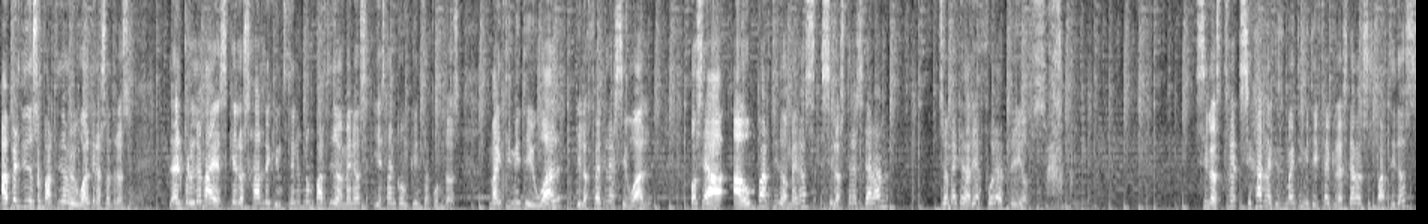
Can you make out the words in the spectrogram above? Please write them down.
ha perdido su partido igual que nosotros. El problema es que los Harlequins tienen un partido de menos y están con 15 puntos. Mighty Mitty igual y los Fecklers igual. O sea, a un partido menos, si los tres ganan, yo me quedaría fuera de playoffs. Si los tres, si Mighty Mitty y Feckless ganan sus partidos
